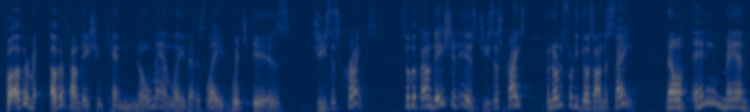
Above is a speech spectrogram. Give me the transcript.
For other, other foundation can no man lay that is laid, which is Jesus Christ. So the foundation is Jesus Christ. But notice what he goes on to say. Now, if any man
